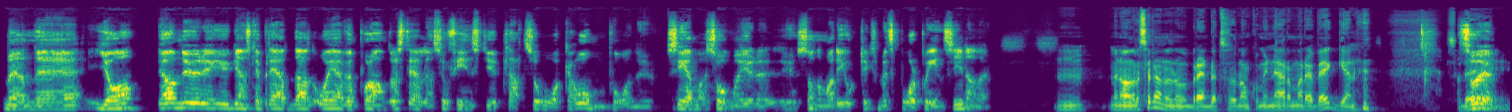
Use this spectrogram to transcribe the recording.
Men eh, ja, ja, nu är den ju ganska breddad och även på andra ställen så finns det ju plats att åka om på nu. Se, såg man ju som de hade gjort liksom ett spår på insidan där. Mm. Men å andra sidan har de breddat så de kommer närmare väggen. Så, så det, är det.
